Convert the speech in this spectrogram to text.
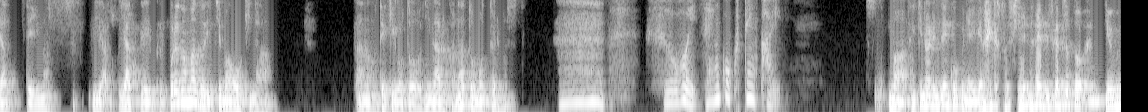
やっています。や、やっていく。これがまず一番大きな、あの、出来事になるかなと思っております。うーん、すごい、全国展開。まあ、いきなり全国には行けないかもしれないですが、ちょっと、夢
